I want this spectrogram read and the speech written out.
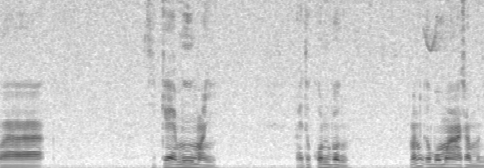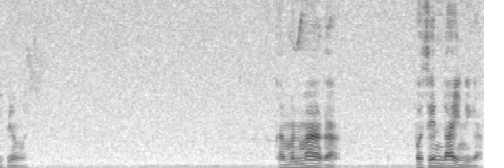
ว่าสิแก้มือใหม่ ให้ทุกคนเบิ่งมันก็บ่มาซ้ำมันนี่พี่น้องเอ้ย คันมันมากอะเปอร์เซ็นต์ได้นี่กะ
